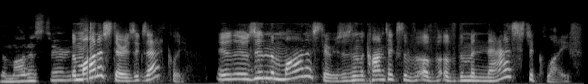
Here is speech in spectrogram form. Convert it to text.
The monasteries? The monasteries, exactly. It, was in the monasteries. It was in the context of, of, of the monastic life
